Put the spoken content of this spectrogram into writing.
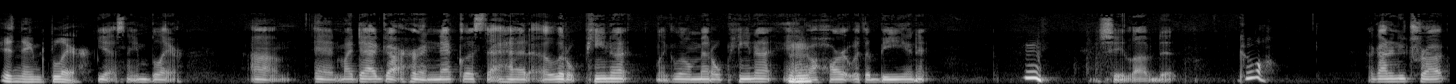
is named Blair. Yes, named Blair. Um, and my dad got her a necklace that had a little peanut, like a little metal peanut, and Mhm. a heart with a bee in it. Hmm. She loved it. Cool. I got a new truck.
